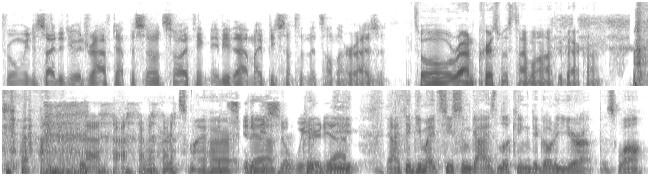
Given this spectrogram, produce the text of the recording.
for when we decide to do a draft episode. So I think maybe that might be something that's on the horizon. So around Christmas time, we'll have you back on. that hurts my heart. It's gonna be Yeah, so could weird, yeah. be. I think you might see some guys looking to go to Europe as well.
